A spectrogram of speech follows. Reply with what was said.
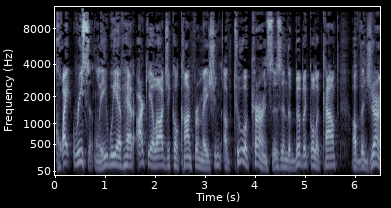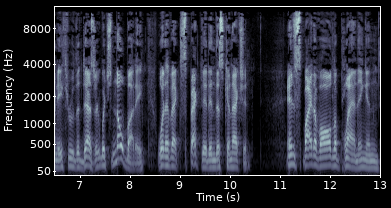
quite recently we have had archaeological confirmation of two occurrences in the biblical account of the journey through the desert which nobody would have expected in this connection. In spite of all the planning and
